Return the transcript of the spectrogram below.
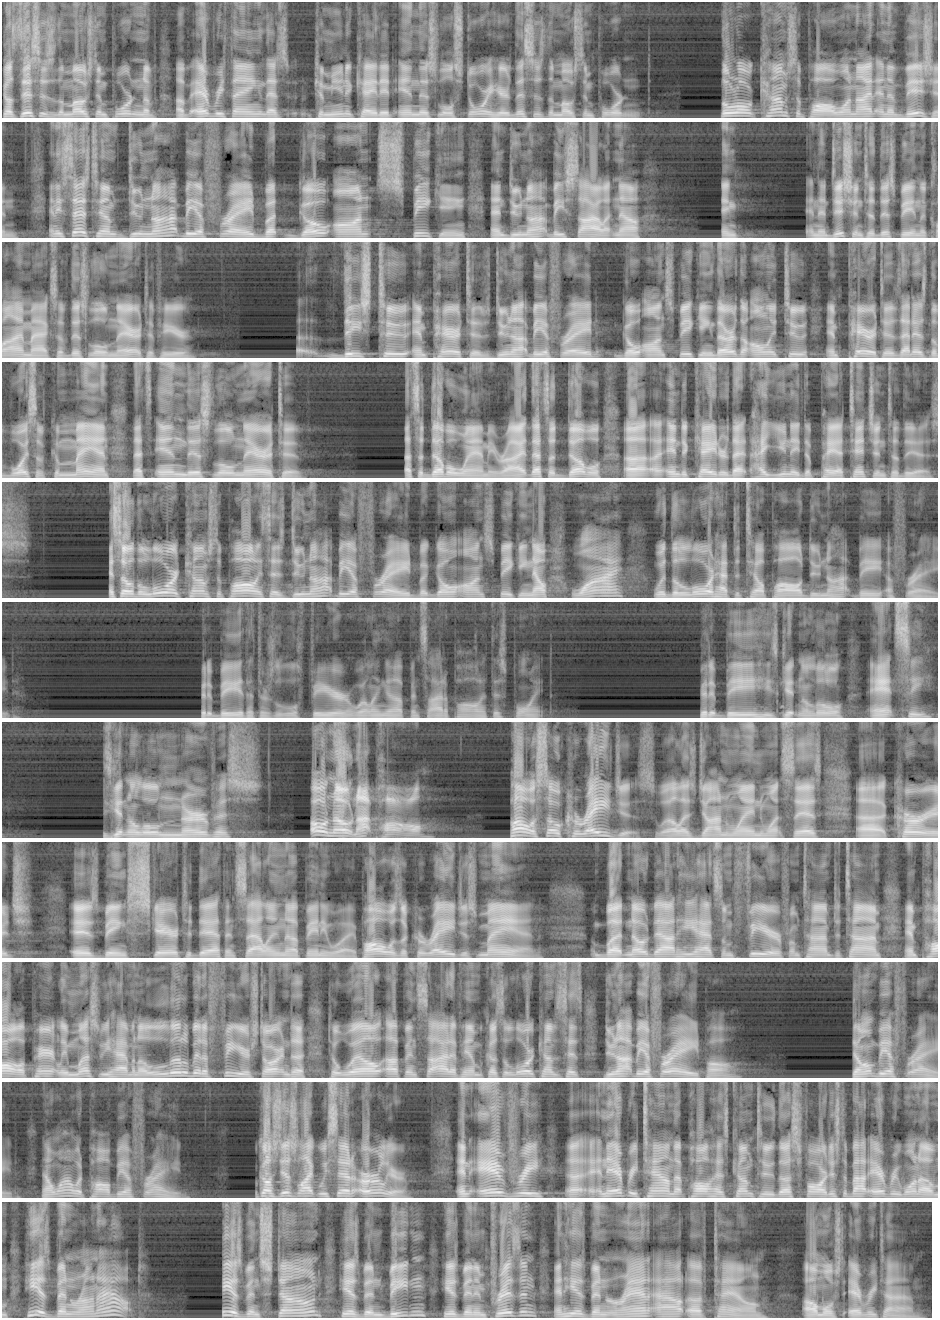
because this is the most important of, of everything that's communicated in this little story here. This is the most important. The Lord comes to Paul one night in a vision, and he says to him, Do not be afraid, but go on speaking, and do not be silent. Now, in, in addition to this being the climax of this little narrative here, uh, these two imperatives, do not be afraid, go on speaking, they're the only two imperatives. That is the voice of command that's in this little narrative. That's a double whammy, right? That's a double uh, indicator that, hey, you need to pay attention to this. And so the Lord comes to Paul and says, Do not be afraid, but go on speaking. Now, why would the Lord have to tell Paul, Do not be afraid? Could it be that there's a little fear welling up inside of Paul at this point? Could it be he's getting a little antsy? He's getting a little nervous? Oh, no, not Paul. Paul was so courageous. Well, as John Wayne once says, uh, courage is being scared to death and saddling up anyway. Paul was a courageous man, but no doubt he had some fear from time to time. And Paul apparently must be having a little bit of fear starting to, to well up inside of him because the Lord comes and says, Do not be afraid, Paul. Don't be afraid. Now, why would Paul be afraid? Because just like we said earlier, in every, uh, in every town that Paul has come to thus far, just about every one of them, he has been run out. He has been stoned, he has been beaten, he has been imprisoned, and he has been ran out of town almost every time.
